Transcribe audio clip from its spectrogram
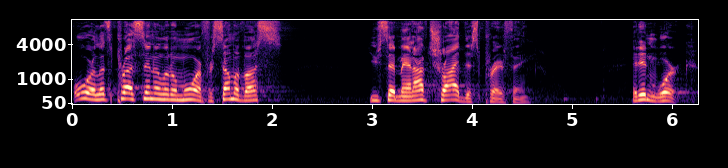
Or let's press in a little more. For some of us, you said, man, I've tried this prayer thing, it didn't work.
